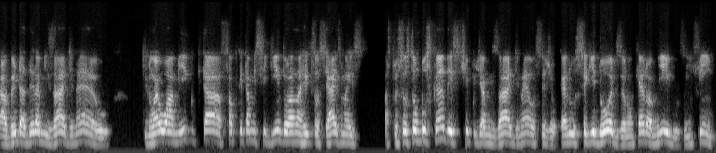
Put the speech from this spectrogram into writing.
a verdadeira amizade, né, o, que não é o amigo que está só porque está me seguindo lá nas redes sociais, mas as pessoas estão buscando esse tipo de amizade, né? Ou seja, eu quero seguidores, eu não quero amigos, enfim.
